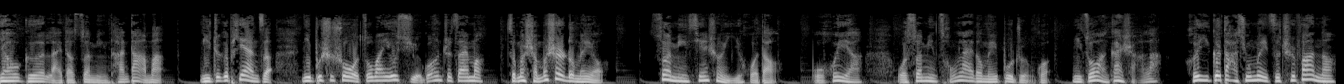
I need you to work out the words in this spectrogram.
幺哥来到算命摊大骂：“你这个骗子！你不是说我昨晚有血光之灾吗？怎么什么事儿都没有？”算命先生疑惑道：“不会呀，我算命从来都没不准过。你昨晚干啥了？和一个大胸妹子吃饭呢？”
